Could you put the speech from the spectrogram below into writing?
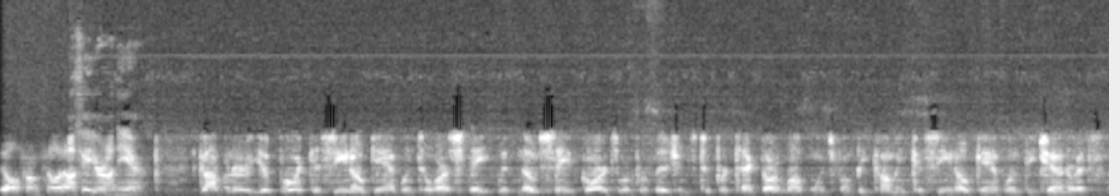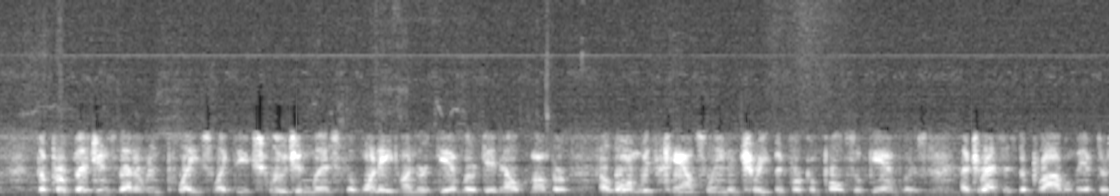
Bill from Philadelphia, you're on the air. Governor, you brought casino gambling to our state with no safeguards or provisions to protect our loved ones from becoming casino gambling degenerates. The provisions that are in place, like the exclusion list, the 1 800 Gambler Get Help number, along with counseling and treatment for compulsive gamblers, addresses the problem after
